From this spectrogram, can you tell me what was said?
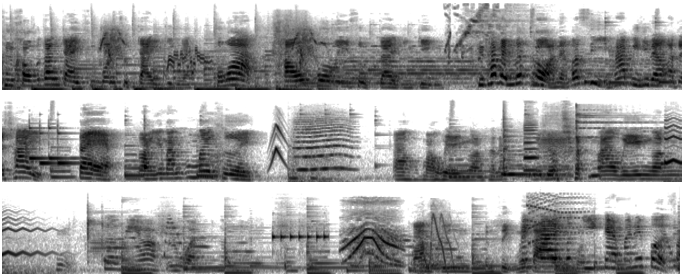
คือเขาตั้งใจคือบริสุทธิ์ใจจริงนะเพราะว่าเขาบริสุทธิ์ใจจริง ๆ คือถ้าเป็นเมื่อก่อนเนี่ยเมื่อสี่ห้าปีที่แล้วอาจจะใช่ แต่หลังจากนั้นไม่เคยอ้าวมาเวงงอนซะแล้วไม่เดี๋ยวจะมาเวงงอน เครื่องนี้แบบหลวนเครื่องนี้ ความจริงเป็นสิ่งไม่ไม่ตาใช่ยเมื่อกี้แกไม่ได้เปิดไฟ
